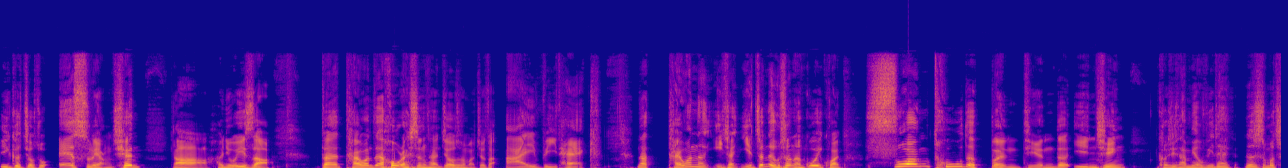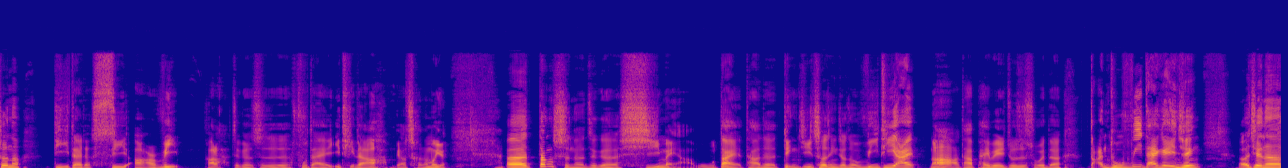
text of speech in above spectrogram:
一个叫做 S 两千啊，很有意思啊。在台湾在后来生产叫做什么？叫做 iVTEC。那台湾呢，以前也真的有生产过一款双凸的本田的引擎，可惜它没有 VTEC。那是什么车呢？第一代的 CRV。好了，这个是附带一提的啊，不要扯那么远。呃，当时呢，这个喜美啊五代它的顶级车型叫做 VTI 啊，它配备就是所谓的单图 VTEC 引擎，而且呢，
